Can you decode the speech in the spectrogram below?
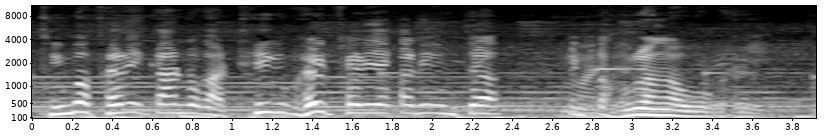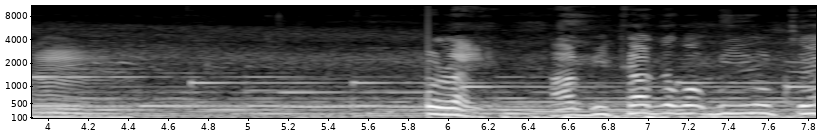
थीमा फिर कांड का ठीक फिर फिर जगह नहीं इनका इनका हुलंगा वो है हम्म तो लाई और बिथा तो को भी उठे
